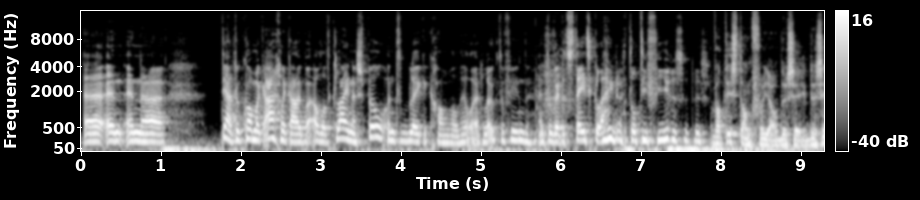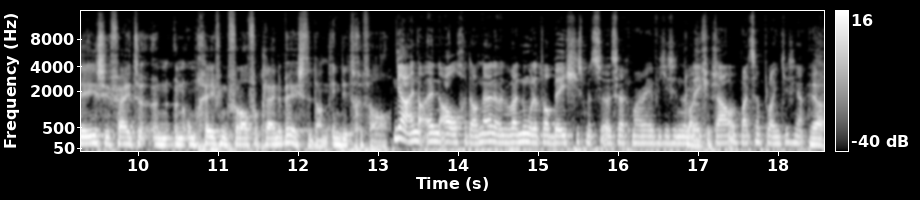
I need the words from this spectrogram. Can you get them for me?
Uh, en en uh, ja, toen kwam ik eigenlijk uit bij al dat kleine spul. En toen bleek ik gewoon wel heel erg leuk te vinden. En toen werd het steeds kleiner tot die virussen dus. Wat is dan voor jou de zee? De zee is in feite een, een omgeving vooral voor kleine beesten dan, in dit geval. Ja, en, en algen dan. Hè. Wij noemen dat wel beestjes, met, zeg maar eventjes in de leektaal. Maar het zijn plantjes, ja. ja.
